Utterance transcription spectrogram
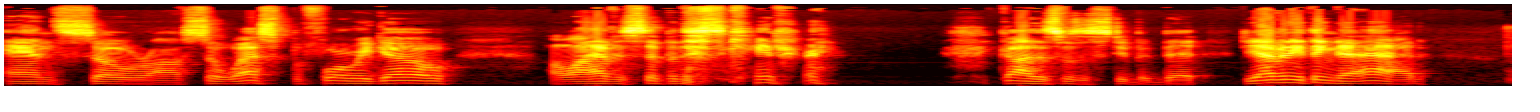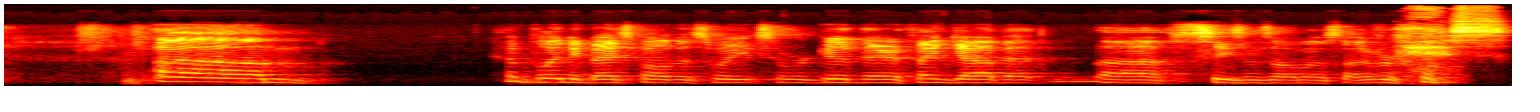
and So Raw. So, Wes, before we go, oh, I have a sip of this Gatorade. God, this was a stupid bit. Do you have anything to add? Um, haven't played any baseball this week, so we're good there. Thank God that uh, season's almost over. Yes.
